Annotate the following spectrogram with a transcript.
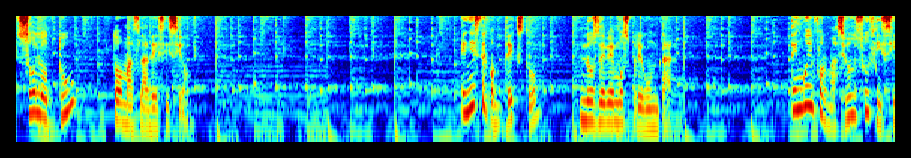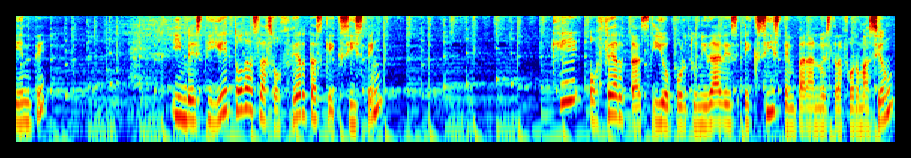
solo tú tomas la decisión. En este contexto, nos debemos preguntar, ¿tengo información suficiente? ¿Investigué todas las ofertas que existen? ¿Qué ofertas y oportunidades existen para nuestra formación?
